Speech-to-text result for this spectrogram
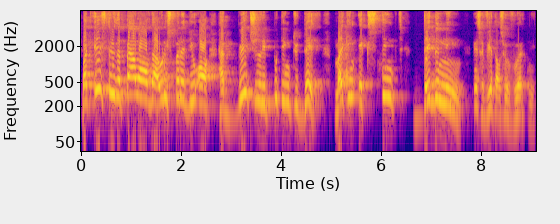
But if through the power of the Holy Spirit you are habitually putting to death, making extinct, deadening, het geweet daar's so 'n woord nie.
